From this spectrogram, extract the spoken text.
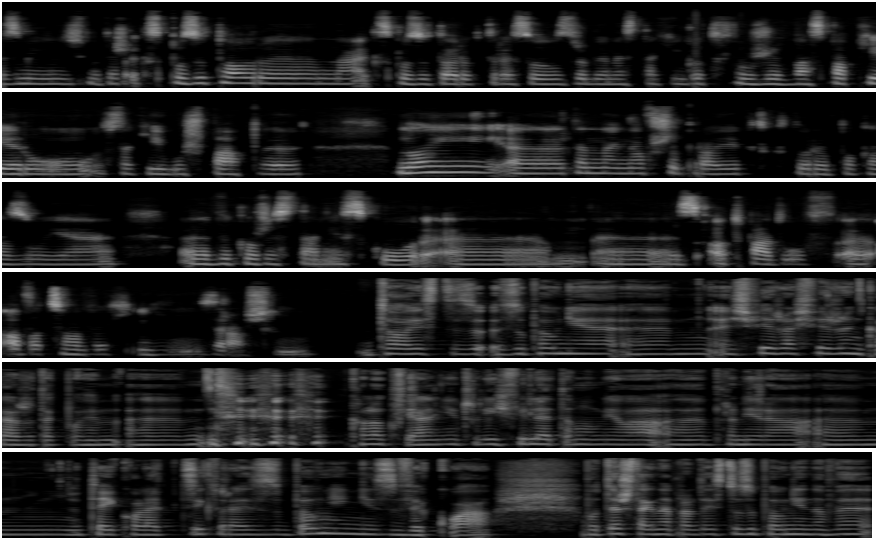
Zmieniliśmy też ekspozytory na ekspozytory, które są zrobione z takiego tworzywa, z papieru, z takiej łuszpapy, no i ten najnowszy projekt, który pokazuje wykorzystanie korzystanie skór e, e, z odpadów e, owocowych i z roślin. To jest zupełnie świeża świeżynka, że tak powiem kolokwialnie, czyli chwilę temu miała premiera tej kolekcji, która jest zupełnie niezwykła, bo też tak naprawdę jest to zupełnie nowy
